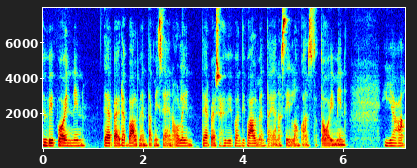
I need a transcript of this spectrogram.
hyvinvoinnin, terveyden valmentamiseen. Olin terveys- ja hyvinvointivalmentajana silloin kanssa toimin. Ja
